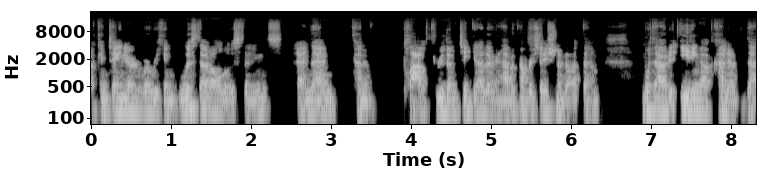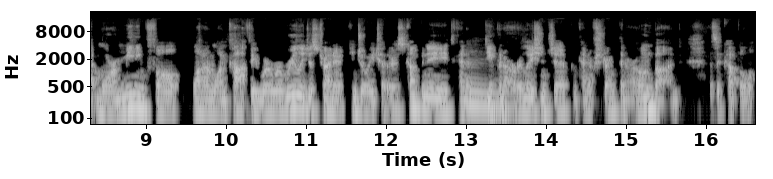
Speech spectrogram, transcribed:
a container where we can list out all those things and then kind of plow through them together and have a conversation about them without it eating up kind of that more meaningful one-on-one coffee where we're really just trying to enjoy each other's company to kind of mm. deepen our relationship and kind of strengthen our own bond as a couple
